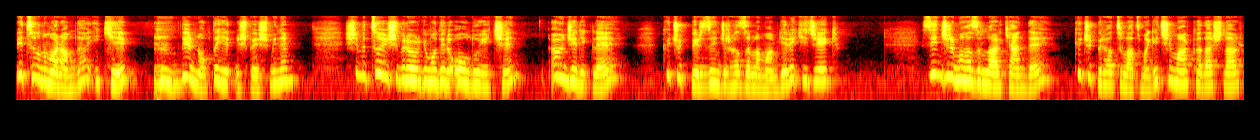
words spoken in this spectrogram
Ve tığ numaram da 2 1.75 milim. Şimdi tığ işi bir örgü modeli olduğu için öncelikle küçük bir zincir hazırlamam gerekecek. Zincirimi hazırlarken de küçük bir hatırlatma geçeyim arkadaşlar.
